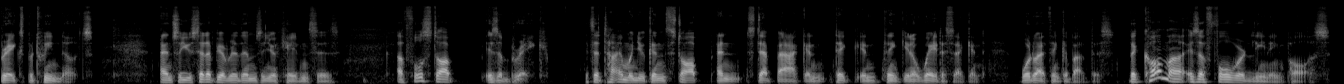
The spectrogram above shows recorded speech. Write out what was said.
breaks between notes. And so you set up your rhythms and your cadences. A full stop is a break. It's a time when you can stop and step back and take and think. You know, wait a second what do I think about this? The comma is a forward leaning pause.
